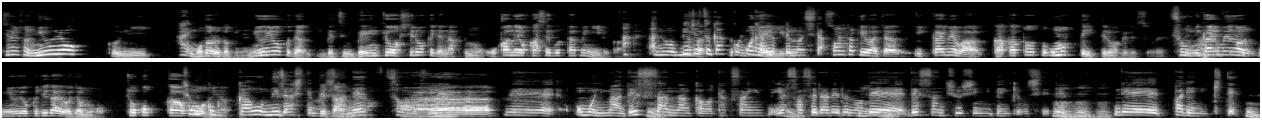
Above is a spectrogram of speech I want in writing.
ちなみにニューヨークにはい。戻るときに、ニューヨークでは別に勉強してるわけじゃなくても、お金を稼ぐためにいるか。あ、あの、美術学校に通ってました。その時はじゃあ、1回目は画家と思って行ってるわけですよね。2そうなんです回目のニューヨーク時代はじゃあもう、彫刻家モ彫刻家を目指してましたね。そうですね。ね。で、主にまあ、デッサンなんかはたくさんやさせられるので、デッサン中心に勉強してて。で、パリに来て、うん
